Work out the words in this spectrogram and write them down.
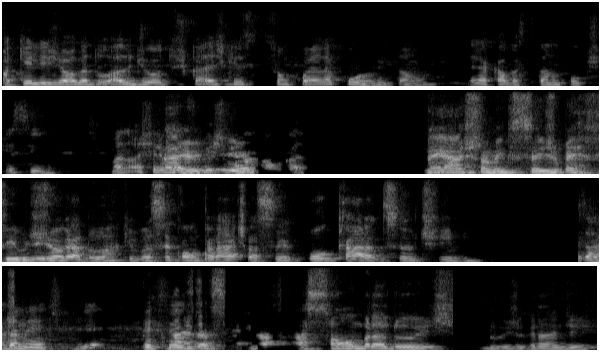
Só que ele joga do lado de outros caras que são fora da curva, então ele acaba ficando um pouco esquecido. Mas não acho ele muito é, subestimado, não, cara. Nem acho também que seja o perfil de jogador que você contrate para ser o cara do seu time. Exatamente. Acho... Perfeito. Mas assim, a, a sombra dos, dos grandes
